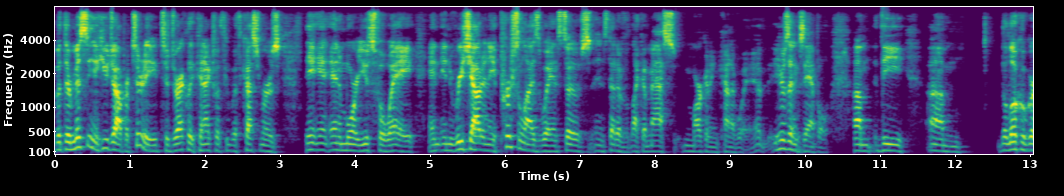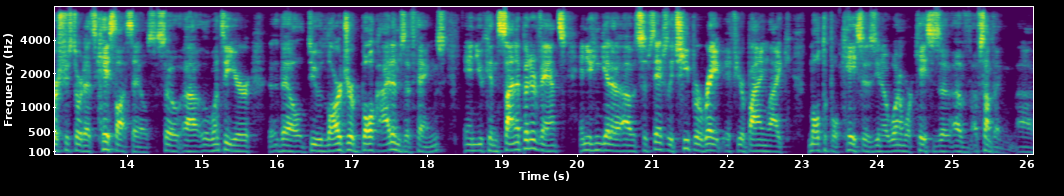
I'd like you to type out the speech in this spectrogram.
but they're missing a huge opportunity to directly connect with with customers in, in a more useful way and, and reach out in a personalized way instead of instead of like a mass marketing kind of way. Uh, here's an example: um, the um, the local grocery store does case lot sales. So uh, once a year, they'll do larger bulk items of things, and you can sign up in advance, and you can get a, a substantially cheaper rate if you're buying like multiple cases, you know, one or more cases of, of, of something. Uh,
